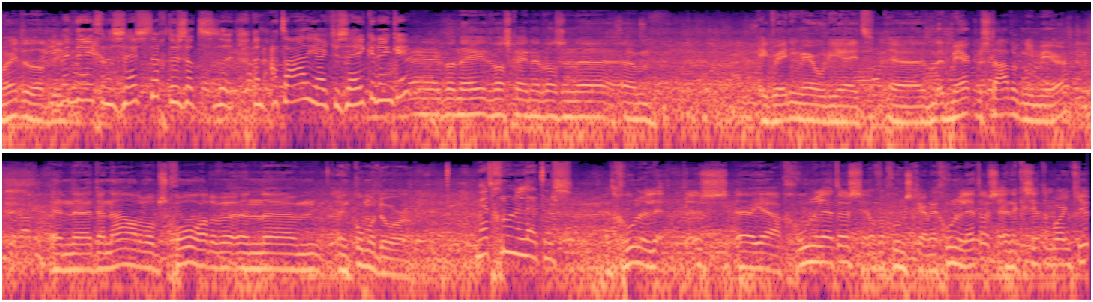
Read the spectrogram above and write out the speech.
hoe heette dat? Je bent 69, dus dat, een Atari had je zeker, denk ik? Nee, nee, nee het was geen, het was een... Um, Ik weet niet meer hoe die heet. Eh, het merk bestaat ook niet meer. En eh, daarna hadden we op school hadden we een, ehm, een Commodore. Met groene letters. Met groene letters, eh, ja, groene letters, of een groen scherm. Nee, groene letters en een cassettebandje.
